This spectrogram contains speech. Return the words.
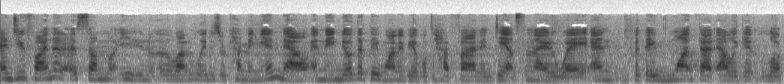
And do you find that uh, some, you know, a lot of ladies are coming in now, and they know that they want to be able to have fun and dance the night away, and but they want that elegant look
